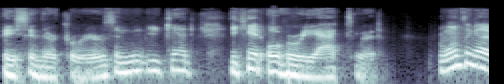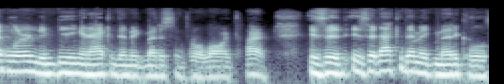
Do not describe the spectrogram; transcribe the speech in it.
face in their careers, and you can't you can't overreact to it. One thing I've learned in being in academic medicine for a long time is that is that academic medical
